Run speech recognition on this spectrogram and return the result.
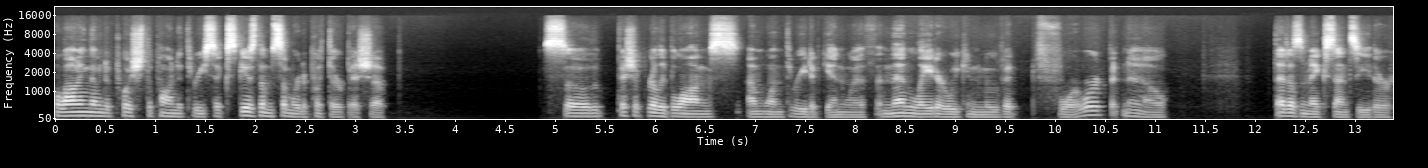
allowing them to push the pawn to 3-6 gives them somewhere to put their bishop. So the bishop really belongs on 1-3 to begin with, and then later we can move it forward, but no. That doesn't make sense either.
